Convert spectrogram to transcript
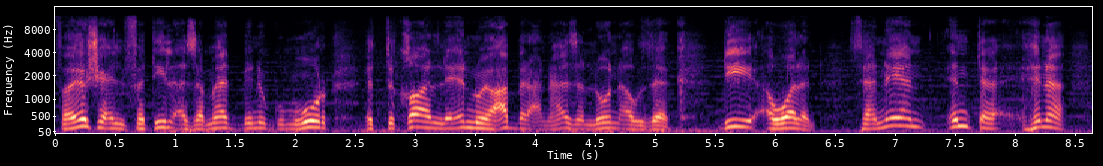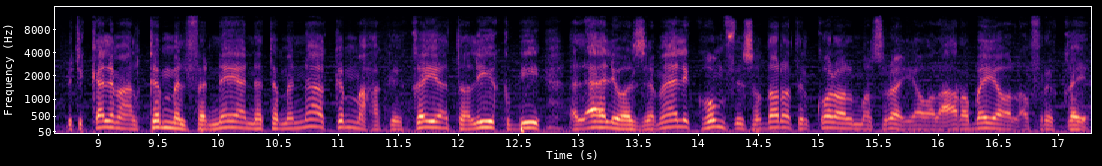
فيشعل فتيل أزمات بين الجمهور اتقاء لأنه يعبر عن هذا اللون أو ذاك. دي أولا. ثانيا أنت هنا بتتكلم عن القمة الفنية نتمناها قمة حقيقية تليق بالأهلي والزمالك. هم في صدارة الكرة المصرية والعربية والأفريقية.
